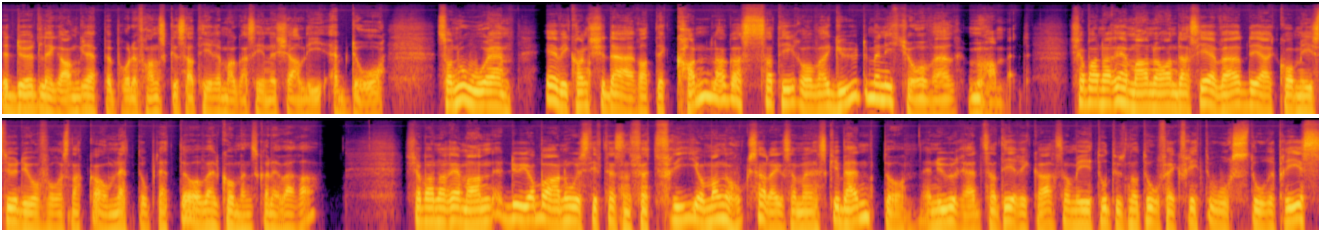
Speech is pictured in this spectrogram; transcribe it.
det dødelige angrepet på det franske satiremagasinet Charlie Hebdo. Så nå er vi kanskje der at det kan lages satire over Gud, men ikke over Muhammed. Shabana Rehman og Anders Giæver er kommet i studio for å snakke om nettopp dette, og velkommen skal det være. Shabana Rehman, du jobber nå i stiftelsen Født Fri, og mange husker deg som en skribent og en uredd satiriker som i 2002 fikk Fritt Ords store pris,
